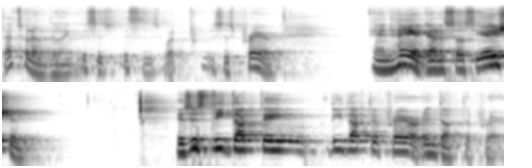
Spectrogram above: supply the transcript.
That's what I'm doing. This is this is what this is prayer. And hey, I got association. Is this deducting deductive prayer or inductive prayer?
